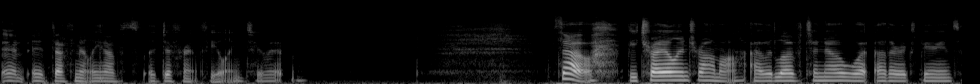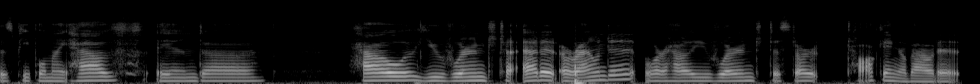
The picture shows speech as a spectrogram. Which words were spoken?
and it definitely has a different feeling to it. So, betrayal and trauma. I would love to know what other experiences people might have and uh, how you've learned to edit around it or how you've learned to start talking about it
